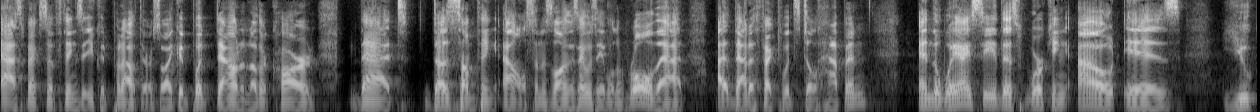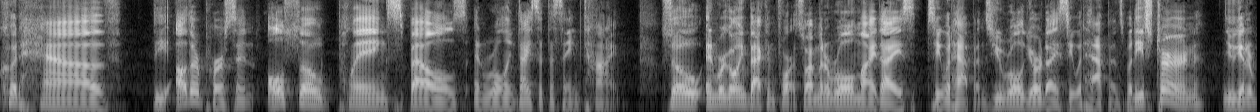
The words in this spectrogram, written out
aspects of things that you could put out there. So I could put down another card that does something else, and as long as I was able to roll that, I, that effect would still happen. And the way I see this working out is you could have the other person also playing spells and rolling dice at the same time. So, and we're going back and forth. So I'm going to roll my dice, see what happens. You roll your dice, see what happens. But each turn, you get a,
